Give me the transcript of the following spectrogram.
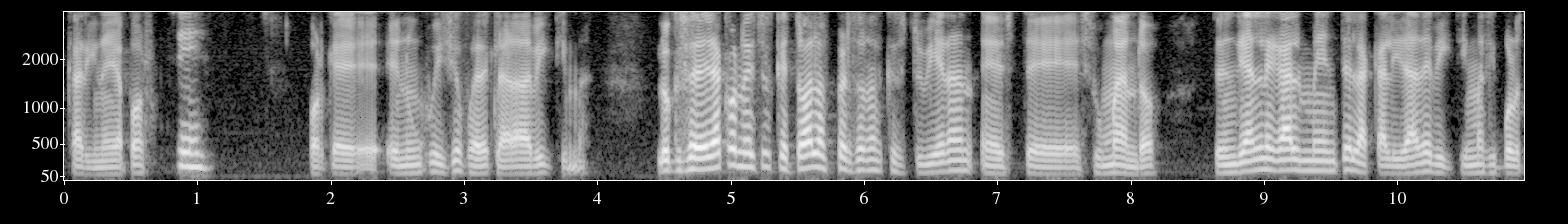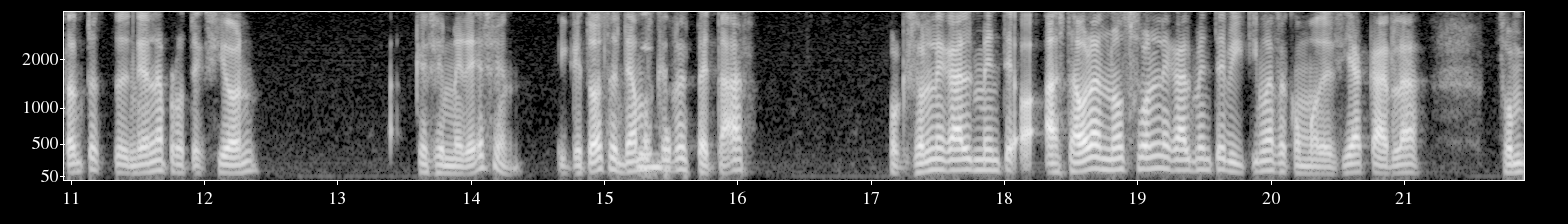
Karina Yapor. Sí porque en un juicio fue declarada víctima. Lo que sucedería con esto es que todas las personas que se estuvieran este, sumando tendrían legalmente la calidad de víctimas y por lo tanto tendrían la protección que se merecen y que todos tendríamos que respetar, porque son legalmente, hasta ahora no son legalmente víctimas, o como decía Carla, son,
